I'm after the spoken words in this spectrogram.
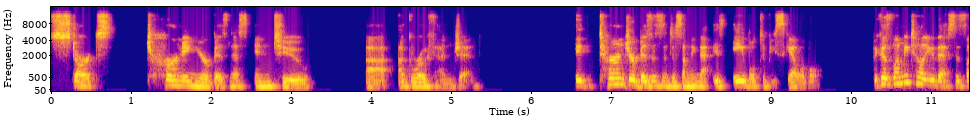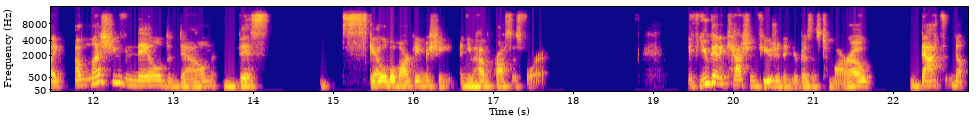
starts turning your business into uh, a growth engine. It turns your business into something that is able to be scalable. Because let me tell you this is like, unless you've nailed down this scalable marketing machine and you have a process for it, if you get a cash infusion in your business tomorrow, that's not,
